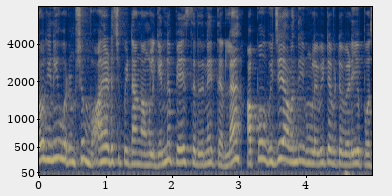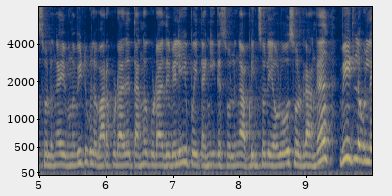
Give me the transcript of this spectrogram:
ரோகிணி ஒரு நிமிஷம் வாயடிச்சு போயிட்டாங்க. அவங்களுக்கு என்ன பேசுறதுனே தெரியல. அப்போ விஜயா வந்து இவங்களை வீட்டை விட்டு வெளியே போக சொல்லுங்க. இவங்க வீட்டுக்குள்ள வரக்கூடாது தங்கக்கூடாது வெளியே போய் தங்கிக்க சொல்லுங்க அப்படின்னு சொல்லி எவ்வளவோ சொல்றாங்க. வீட்டில் உள்ள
